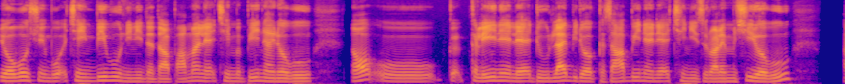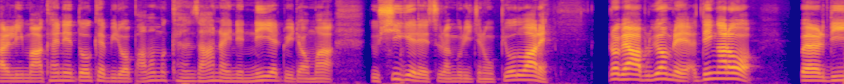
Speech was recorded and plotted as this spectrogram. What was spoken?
ပျော်ဖို့ရွှင်ဖို့အချိန်ပေးဖို့နေနေတတာဘာမှလည်းအချိန်မပေးနိုင်တော့ဘူးเนาะဟိုကလေးနဲ့လည်းအတူလိုက်ပြီးတော့ကစားပေးနိုင်တဲ့အချိန်ကြီးဆိုတာလည်းမရှိတော့ဘူး ခါလီမှာအခန်းထဲတော့ခက်ပြီးတော့ဘာမှမခံစားနိုင်တဲ့နေ့ရက်တွေတောင်မှသူရှိခဲ့တယ်ဆိုတာမျိုးကြီးကျွန်တော်ပြောသွားတယ်အဲ့တော့ဗျာဘယ်လိုပြောမလဲအတင်းကတော့ဒီ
